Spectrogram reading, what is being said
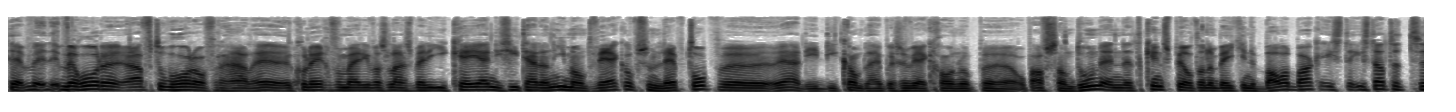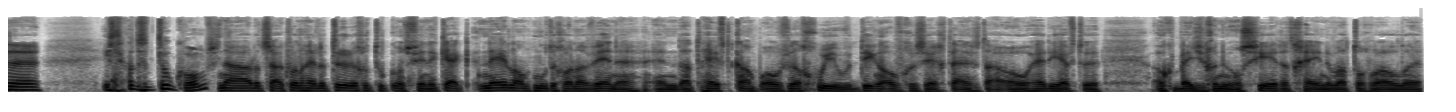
Ja, we, we, horen af en toe horrorverhalen. Hè. Een collega van mij die was laatst bij de IKEA... en die ziet daar dan iemand werken op zijn laptop. Uh, ja, die, die kan blijkbaar zijn werk gewoon op, uh, op afstand doen. En het kind speelt dan een beetje in de ballenbak. Is, is, dat, het, uh, is dat de toekomst? Nou, dat zou ik wel een hele treurige toekomst vinden. Kijk, Nederland moet er gewoon aan wennen. En dat heeft Kamp overigens wel goede dingen over gezegd tijdens het AO. Hè. Die heeft ook een beetje genuanceerd datgene... wat toch wel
